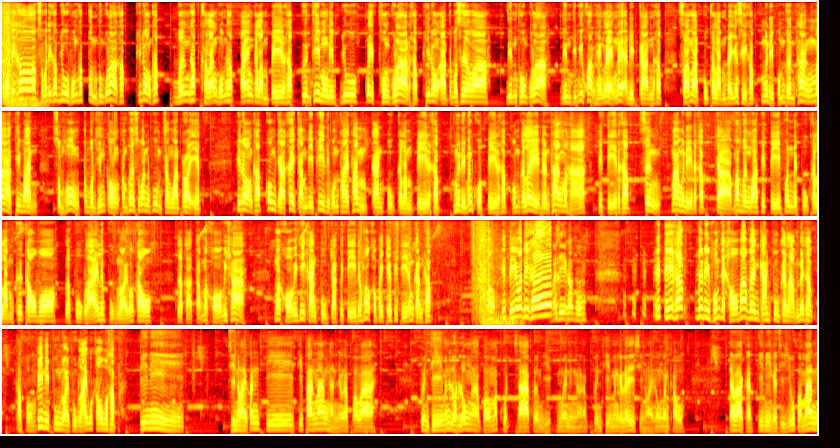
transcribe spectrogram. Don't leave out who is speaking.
Speaker 1: สวัสดีครับ สวัสดีครับอยู่ผมครับต้นทุงกุล่าครับ พี่น้องครับเบิ้งครับข้างหลังผมนะครับ แปลงกระหล่ำปีนะครับ พื้นที่มองนี้อยู่ในทงกุล่านะครับ พี่น้องอาจจะบ่เชื่อว่า ดินทงกุล่าดินที่มีความแข็งแรงในอดีตการนะครับ สามารถปลูกกระหล่ำได้ยังสี่ครับ เมื่อนี้ผมเดินทางมาที่บ้านสมโฮงตำบลหินกองอำเภอสุวรรณภูมิจังหวัดร้อยเอ็ดพี่น้องครับคงจะเคยจำอีพี่ที่ผมทายถ้ำการปลูกกระหล่ำปีนะครับ มือนี้มันขวบปีนะครับ ผมก็เลยเดินทางมาหาพี่ตีนะครับ ซึ่งมามือนี้นะครับ จะมาเบิ่งว่าพี่ตีเพ้นได้ปลูกกระหล่ำคือเกาบอและปลูกหลายหรือปลูกหน่อยก็เกาแล้วก็จะมาขอวิชา มาขอวิธีการปลูกจากพี่ตีเดี๋ยวเราเข้าไปเจอพี่ตีน้ำกันครับเอ้าพี่ตีสวัสดีครับ
Speaker 2: สวัสดีครับผม
Speaker 1: พี่ตีครับมื่อนี้ผมจะเข้ามาเบิ่งการปลูกกระหล่ำนะครับ
Speaker 2: ครับผม
Speaker 1: ปีนี้ปลูกหน่อยปลูกหลายกว่าเก่าบ่ครับ
Speaker 2: ปีนี้ สีหน่อยก็ปีที่ผ่านมามึงหันอยู่ครับเพราะว่าพื้นที่มันลดลงนะครับพอมาขุดสาเพิ่มอีกหน่วยหนึ่งนะครับพื้นที่มันก็เลยสีหน่อยลงกว่าเก่าแต่ว่ากับปีนี้ก็สิอยู่ประมาณ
